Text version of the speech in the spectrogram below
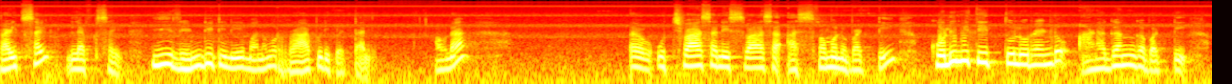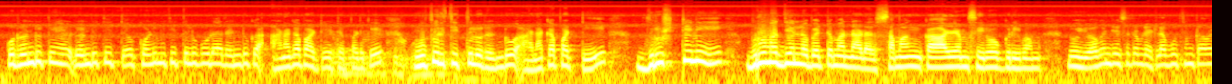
రైట్ సైడ్ లెఫ్ట్ సైడ్. ఈ రెండిటిని మనము రాపిడి పెట్టాలి. అవునా? ఉచ్ఛ్వాస నిశ్వాస అశ్వమును బట్టి కొలిమి తిత్తులు రెండు అణగంగ బట్టి. రెండు రెండు తిత్తు కొలిమి తిత్తులు కూడా రెండుగా అణగపట్టేటప్పటికే ఊపిరితిత్తులు రెండు అణగపట్టి దృష్టిని భూమధ్యంలో పెట్టమన్నాడు. సమంకాయం శిరోగ్రీవం. నువ్వు యోగం చేసేటప్పుడు ఎట్లా కూర్చుంటావా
